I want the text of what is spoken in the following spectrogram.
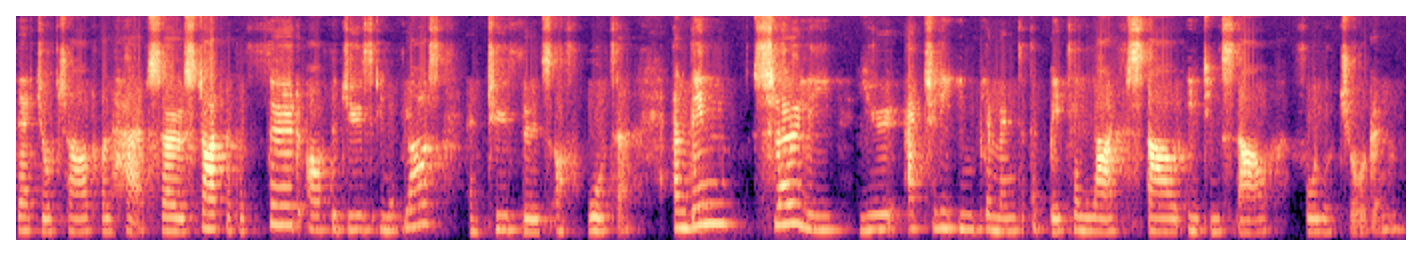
that your child will have. So start with a third of the juice in a glass and two thirds of water. And then slowly you actually implement a better lifestyle, eating style for your children.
